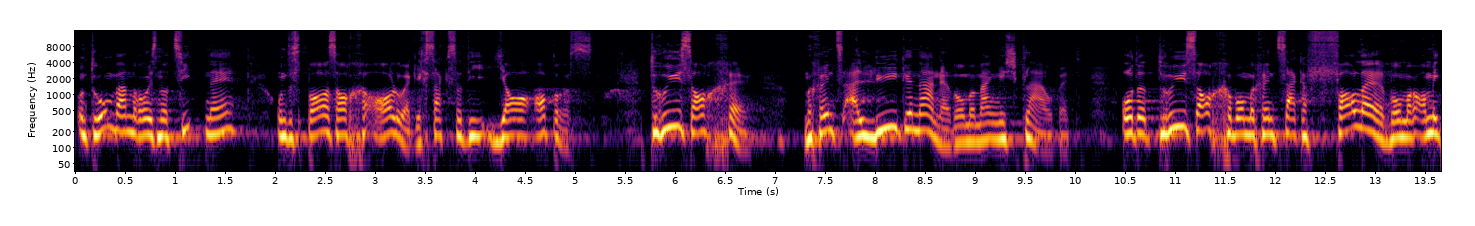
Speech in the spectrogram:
Und darum wollen wir uns noch Zeit nehmen und ein paar Sachen anschauen. Ich sage so die Ja-Abers. Drei Sachen, man könnte es auch Lügen nennen, wo man manchmal glauben. Oder drei Sachen, wo man könnte sagen, Fallen, wo wir am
